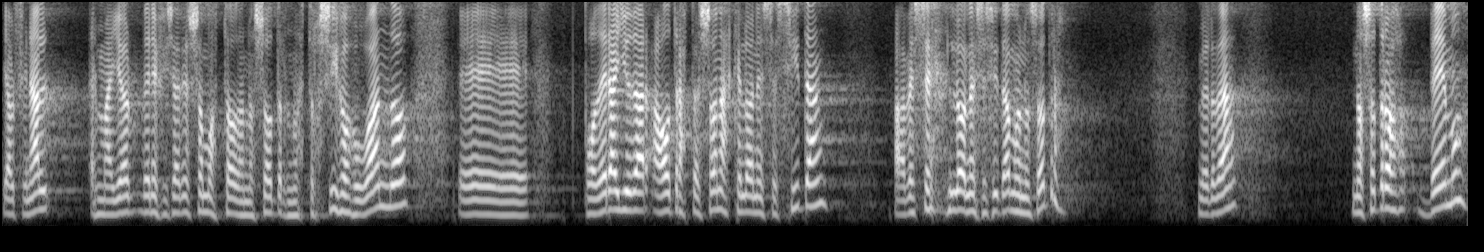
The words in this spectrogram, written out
y al final el mayor beneficiario somos todos nosotros, nuestros hijos jugando, eh, poder ayudar a otras personas que lo necesitan. A veces lo necesitamos nosotros, ¿verdad? nosotros vemos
